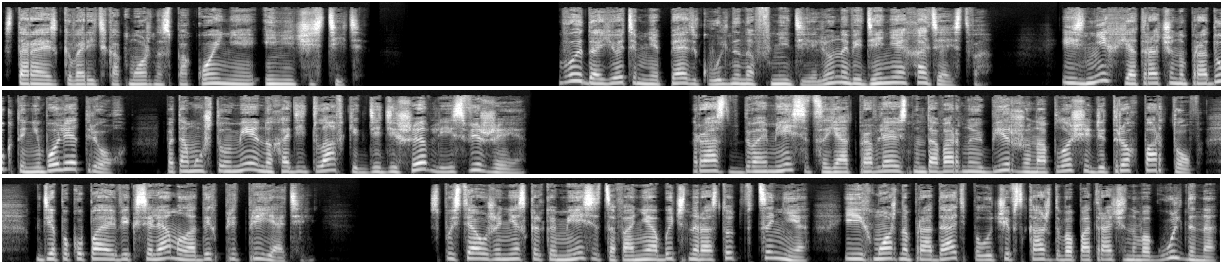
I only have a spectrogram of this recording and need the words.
стараясь говорить как можно спокойнее и не чистить. «Вы даете мне пять гульденов в неделю на ведение хозяйства. Из них я трачу на продукты не более трех, потому что умею находить лавки, где дешевле и свежее. Раз в два месяца я отправляюсь на товарную биржу на площади трех портов, где покупаю векселя молодых предприятий. Спустя уже несколько месяцев они обычно растут в цене, и их можно продать, получив с каждого потраченного гульдена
